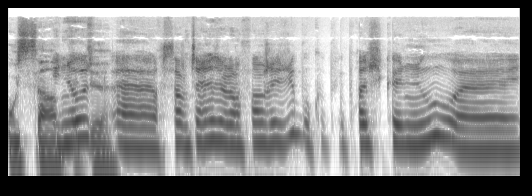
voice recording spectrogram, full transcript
ou sainte. Une autre, euh, Sainte Thérèse de l'Enfant Jésus, beaucoup plus proche que nous. euh,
